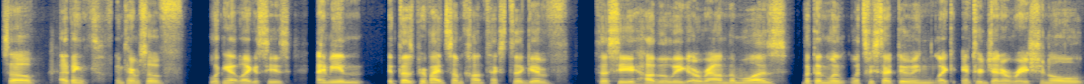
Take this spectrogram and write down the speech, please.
So I think in terms of looking at legacies, I mean, it does provide some context to give to see how the league around them was. But then when, once we start doing like intergenerational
